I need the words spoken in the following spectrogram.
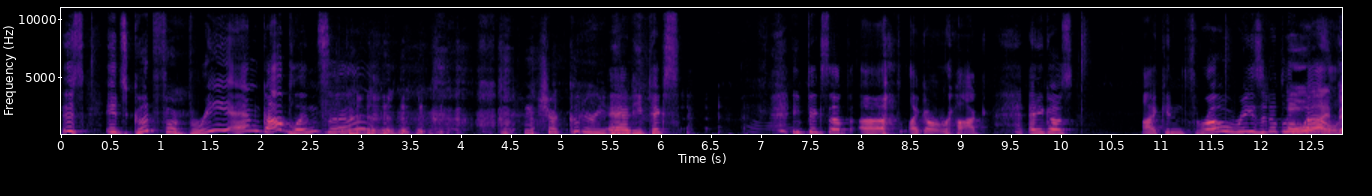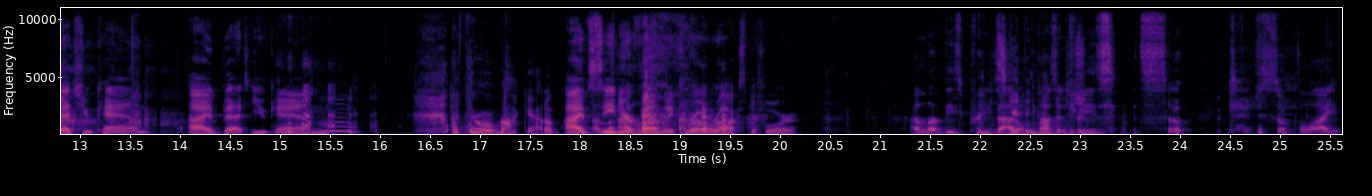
It's it's good for brie and goblins. Uh. Charcuterie And he picks he picks up uh like a rock, and he goes, "I can throw reasonably oh, well." Oh, I bet you can. I bet you can. I threw a rock at him. I've seen lo- your family throw rocks before. I love these pre-battle pleasantries. It's so just so polite.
